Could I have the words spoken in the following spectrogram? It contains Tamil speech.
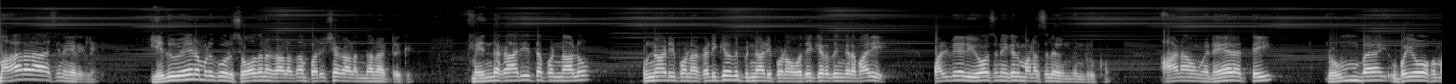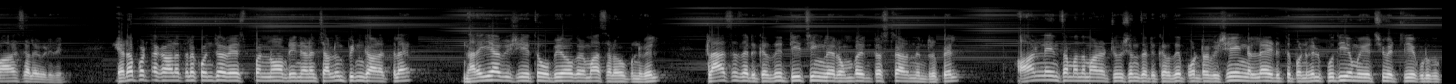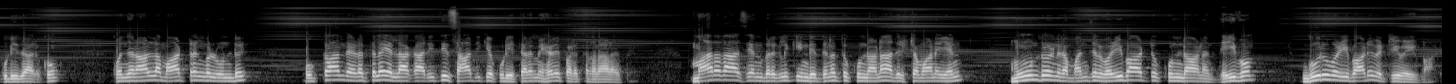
மகராசினியர்களே எதுவே நம்மளுக்கு ஒரு சோதனை காலம் தான் பரிச காலம் தானே இருக்கு நம்ம எந்த காரியத்தை பண்ணாலும் முன்னாடி போனால் கடிக்கிறது பின்னாடி போனால் உதைக்கிறதுங்கிற மாதிரி பல்வேறு யோசனைகள் மனசில் இருந்துருக்கும். ஆனால் அவங்க நேரத்தை ரொம்ப உபயோகமாக செலவிடுவேன் இடப்பட்ட காலத்தில் கொஞ்சம் வேஸ்ட் பண்ணோம் அப்படின்னு நினச்சாலும் பின்காலத்தில் நிறையா விஷயத்தை உபயோகமாக செலவு பண்ணுவேன் கிளாஸஸ் எடுக்கிறது டீச்சிங்கில் ரொம்ப இன்ட்ரெஸ்டாக இருந்துருப்பேன் ஆன்லைன் சம்மந்தமான டியூஷன்ஸ் எடுக்கிறது போன்ற விஷயங்கள்லாம் எடுத்து பண்ணுவேன் புதிய முயற்சி வெற்றியை கொடுக்கக்கூடியதாக இருக்கும். கொஞ்ச நாளில் மாற்றங்கள் உண்டு. உட்கார்ந்த இடத்துல எல்லா காரியத்தையும் சாதிக்கக்கூடிய திறமைகளை படைத்தவராக இருப்பேன் மாரராசி என்பவர்களுக்கு இந்த தினத்துக்குண்டான அதிர்ஷ்டமான எண் மூன்று நிற மஞ்சள் வழிபாட்டுக்குண்டான தெய்வம் குரு வழிபாடு வெற்றி வழிபாடு.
